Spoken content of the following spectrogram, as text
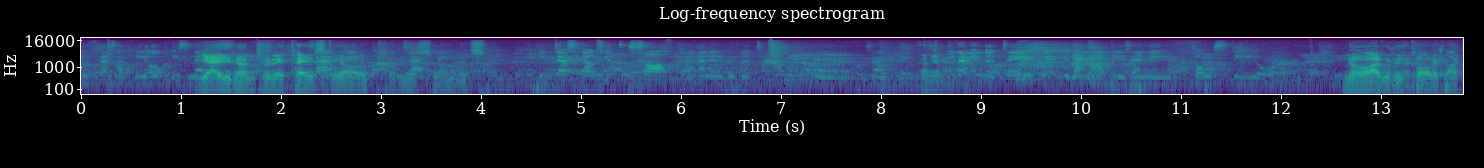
influence of the oak is less. Yeah, you don't really taste Exactly, the oak in this one. It's It just helps you to soften a little bit the tannin. And. Yeah. Even in the taste, you don't notice any toasty or. no, I wouldn't call it like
